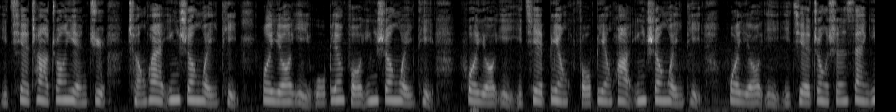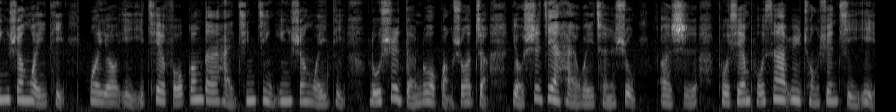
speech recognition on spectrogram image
一切刹庄严具成坏音声为体。或有以无边佛音声为体，或有以一切变佛变化音声为体，或有以一切众生善音声为体，或有以一切佛功德海清净音声为体。如是等若广说者，有世界海为成数。尔时，普贤菩萨欲重宣其意，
